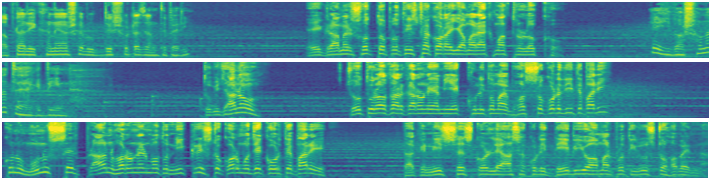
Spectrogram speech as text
আপনার এখানে আসার উদ্দেশ্যটা জানতে পারি। এই গ্রামের সত্য প্রতিষ্ঠা করাই আমার একমাত্র লক্ষ্য। এই বাসনা তো একদিন। তুমি জানো চতুরতার কারণে আমি এক্ষুনি তোমায় ভস্য করে দিতে পারি? কোনো মনুষ্যের প্রাণ হরণের মতো নিকৃষ্ট কর্ম যে করতে পারে, তাকে নিঃশেষ করলে আশা করি দেবীও আমার প্রতি রুষ্ট হবেন না।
